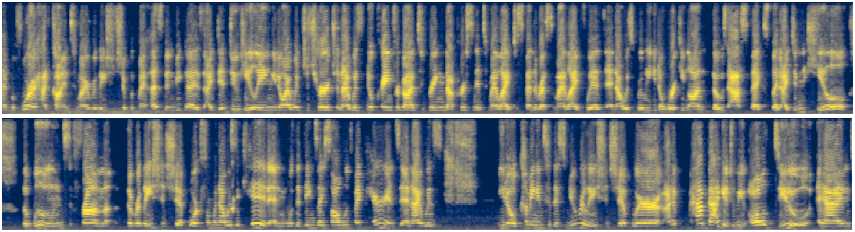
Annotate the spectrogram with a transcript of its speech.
and before I had gotten to my relationship with my husband, because I did do healing. You know, I went to church and I was, you know, praying for God to bring that person into my life to spend the rest of my life with. And I was really, you know, working on those aspects, but I didn't heal the wounds from the relationship or from when I was a kid and the things I saw with my parents. And I was, you know, coming into this new relationship where I have baggage, we all do. And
